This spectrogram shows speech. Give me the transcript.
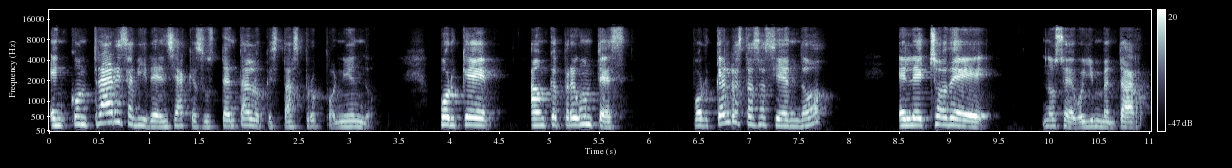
encontrar esa evidencia que sustenta lo que estás proponiendo porque aunque preguntes, ¿por qué lo estás haciendo? El hecho de, no sé, voy a inventar,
